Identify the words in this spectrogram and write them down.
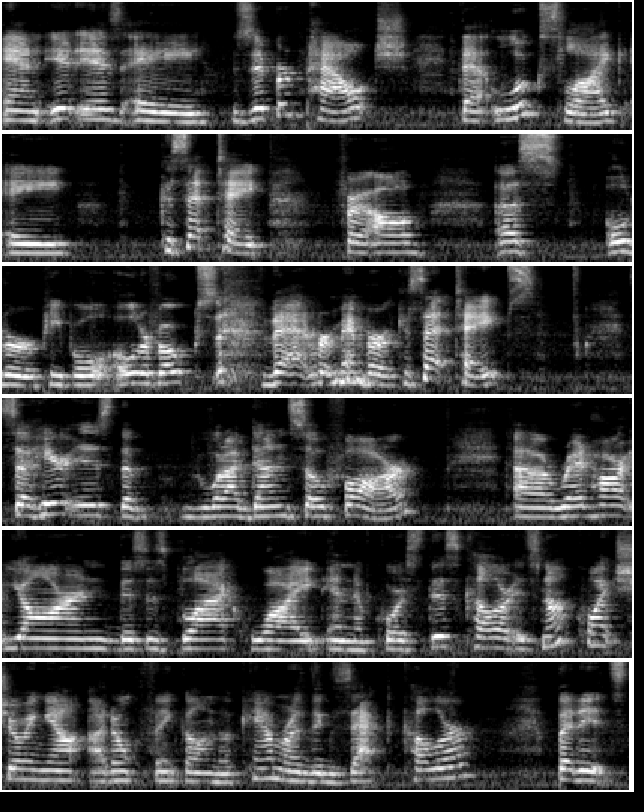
And it is a zippered pouch that looks like a cassette tape for all us older people, older folks that remember cassette tapes. So here is the what I've done so far. Uh, red heart yarn, this is black, white, and of course this color, it's not quite showing out, I don't think on the camera, the exact color, but it's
